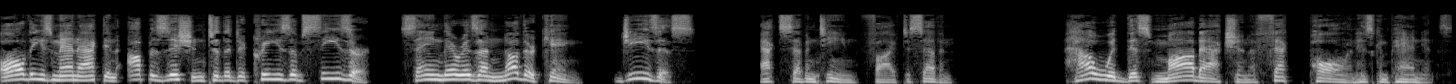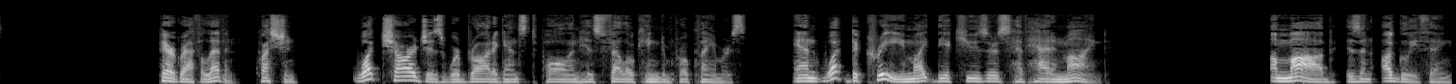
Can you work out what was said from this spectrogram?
all these men act in opposition to the decrees of Caesar, saying there is another king, Jesus. Acts 17, 5 to 7. How would this mob action affect Paul and his companions? Paragraph 11. Question. What charges were brought against Paul and his fellow kingdom proclaimers? And what decree might the accusers have had in mind? A mob is an ugly thing.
